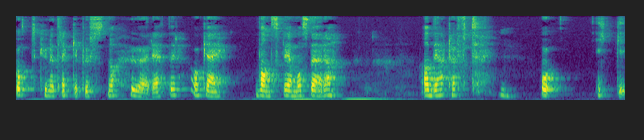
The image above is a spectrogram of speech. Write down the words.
godt kunne trekke pusten og høre etter. Ok, vanskelig hjemme hos dere. Ja, det er tøft. Mm. Og ikke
